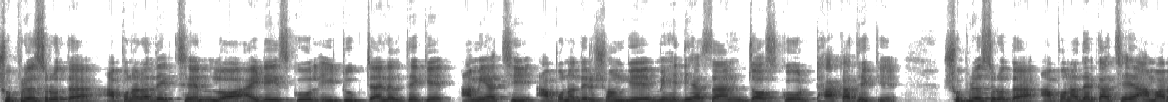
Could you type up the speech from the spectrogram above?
সুপ্রিয় শ্রোতা, আপনারা দেখছেন law idea school YouTube channel থেকে। আমি আছি আপনাদের সঙ্গে মেহেদি হাসান জসকোট ঢাকা থেকে। সুপ্রিয় শ্রোতা, আপনাদের কাছে আমার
